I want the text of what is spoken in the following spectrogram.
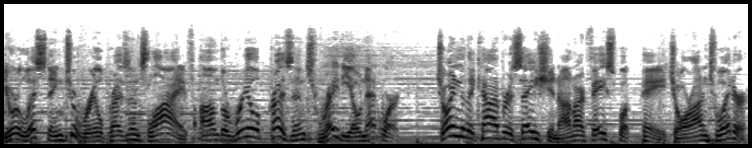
You're listening to Real Presence Live on the Real Presence Radio Network. Join in the conversation on our Facebook page or on Twitter.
